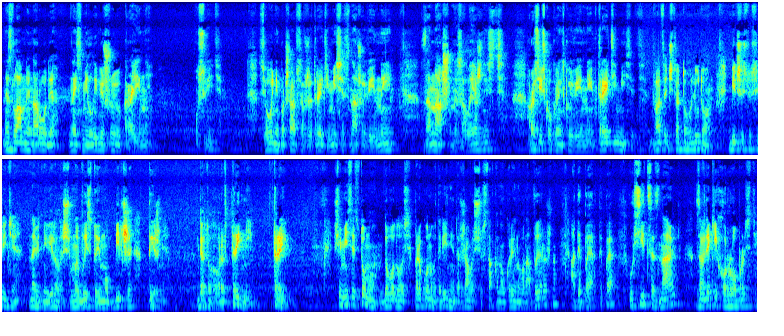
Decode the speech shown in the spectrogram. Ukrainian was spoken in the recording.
незламний народи найсміливішої країни у світі. Сьогодні почався вже третій місяць нашої війни за нашу незалежність російсько-української війни. Третій місяць, 24 лютого, більшість у світі навіть не вірила, що ми вистоїмо більше тижня. Дехто говорив три дні. Три. Ще місяць тому доводилось переконувати різні держави, що ставка на Україну вона виграшна. А тепер, тепер усі це знають завдяки хоробрості,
